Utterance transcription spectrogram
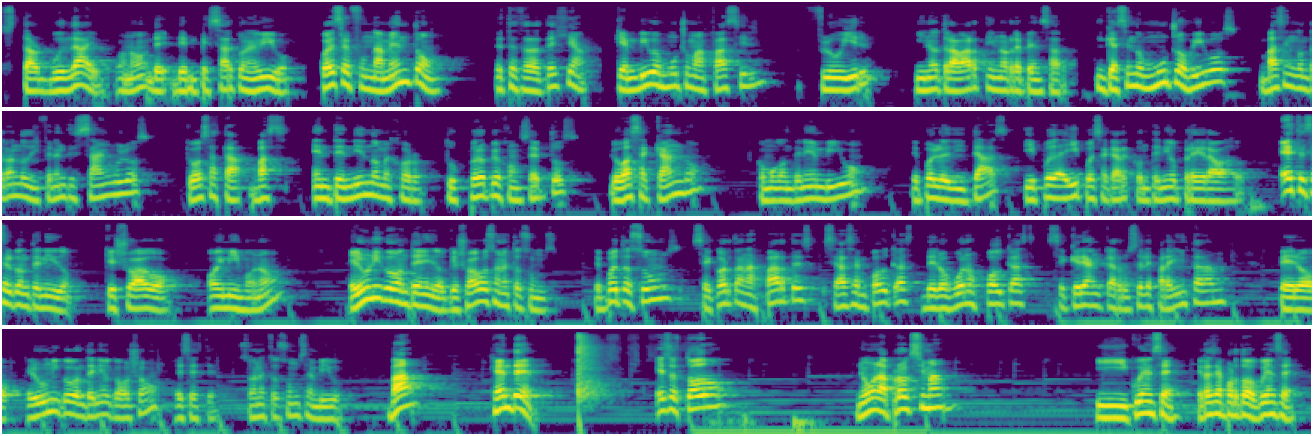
Start with Live, ¿o no? De, empezar con el vivo. ¿Cuál es el fundamento de esta estrategia? Que en vivo es mucho más fácil fluir y no trabarte y no repensar. Y que haciendo muchos vivos vas encontrando diferentes ángulos que vos hasta vas entendiendo mejor tus propios conceptos, lo vas sacando como contenido en vivo, después lo editas y después de ahí puedes sacar contenido pregrabado. Este es el contenido que yo hago hoy mismo, ¿no? El único contenido que yo hago son estos Zooms. Después de estos Zooms se cortan las partes, se hacen podcasts. De los buenos podcasts se crean carruseles para Instagram. Pero el único contenido que hago yo es este. Son estos Zooms en vivo. ¿Va? Gente, eso es todo. Nos vemos la próxima. Y cuídense. Gracias por todo. Cuídense.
